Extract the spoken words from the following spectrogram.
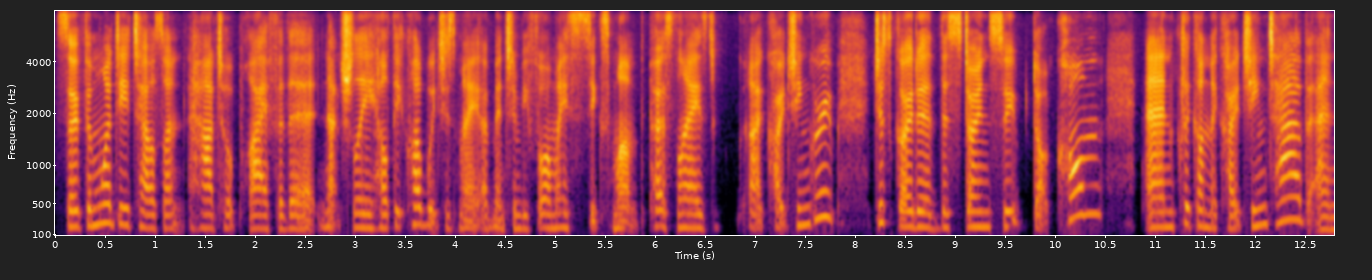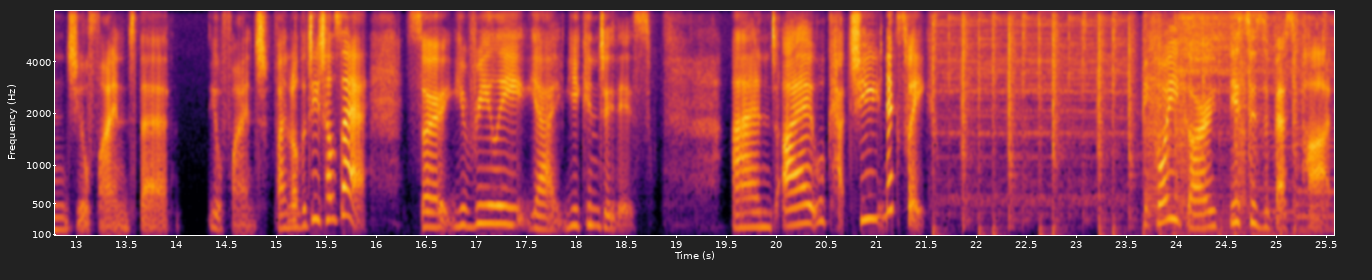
So, for more details on how to apply for the Naturally Healthy Club, which is my, I mentioned before, my six month personalized uh, coaching group, just go to thestonesoup.com and click on the coaching tab, and you'll find the you'll find find all the details there. So you really, yeah, you can do this. And I will catch you next week. Before you go, this is the best part.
